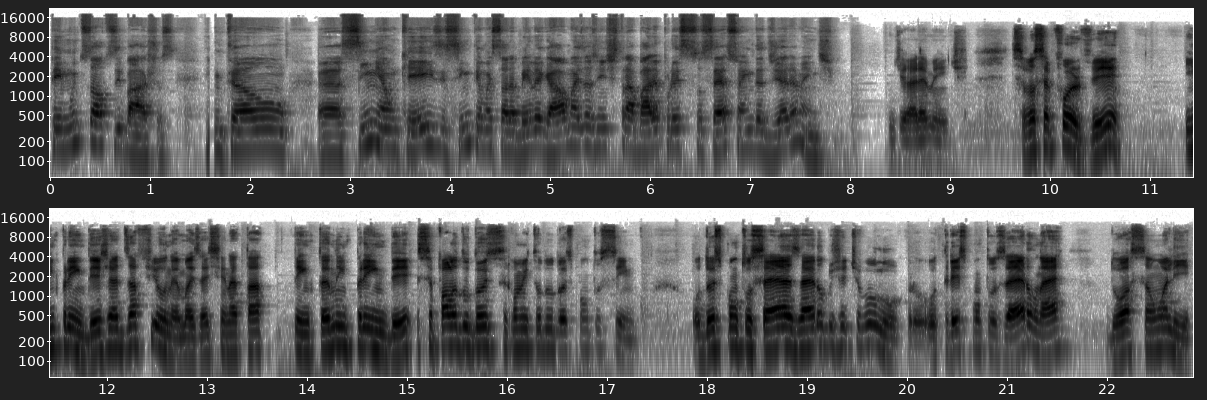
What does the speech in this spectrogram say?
tem muitos altos e baixos. Então, Uh, sim, é um case, sim, tem uma história bem legal, mas a gente trabalha por esse sucesso ainda diariamente. Diariamente. Se você for ver, empreender já é desafio, né? Mas aí você ainda está tentando empreender. Você fala do 2, você comentou do 2.5. O 2.0 é zero objetivo lucro. O 3.0, né? Doação ali.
